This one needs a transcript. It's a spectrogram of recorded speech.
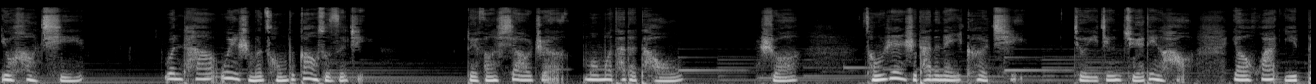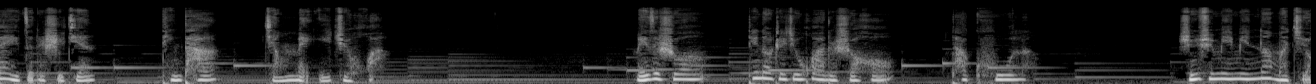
又好奇，问他为什么从不告诉自己。对方笑着摸摸他的头，说：“从认识他的那一刻起，就已经决定好要花一辈子的时间，听他讲每一句话。”梅子说：“听到这句话的时候，她哭了。寻寻觅觅那么久，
